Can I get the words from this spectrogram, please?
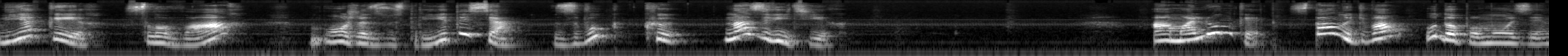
В яких словах може зустрітися звук К? Назвіть їх. А малюнки стануть вам у допомозі.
